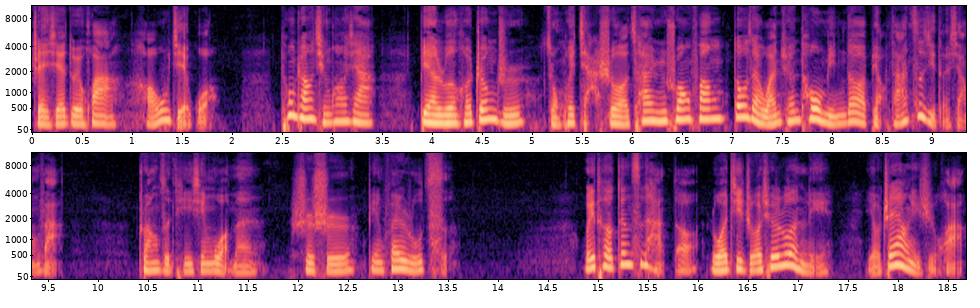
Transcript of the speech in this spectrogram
这些对话毫无结果。通常情况下，辩论和争执总会假设参与双方都在完全透明地表达自己的想法。庄子提醒我们，事实并非如此。维特根斯坦的《逻辑哲学论》里有这样一句话：“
